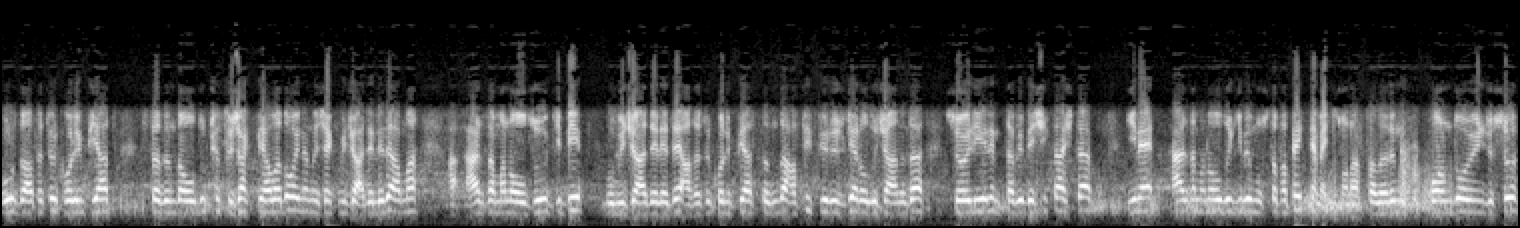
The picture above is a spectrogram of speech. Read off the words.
Burada Atatürk Olimpiyat stadında oldukça sıcak bir havada oynanacak mücadelede ama her zaman olduğu gibi bu mücadelede Atatürk Olimpiyat stadında hafif bir rüzgar olacağını da söyleyelim. Tabii Beşiktaş'ta yine her zaman olduğu gibi Mustafa Pekdemek son haftaların formda oyuncusu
